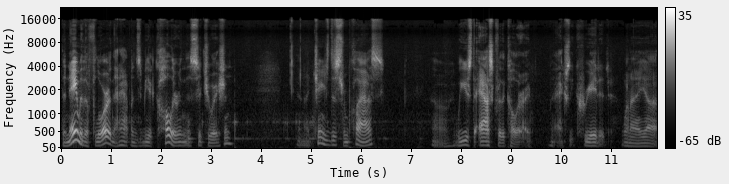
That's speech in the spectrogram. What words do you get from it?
the name of the floor, and that happens to be a color in this situation. And I changed this from class. Uh, we used to ask for the color. I actually created when I uh,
